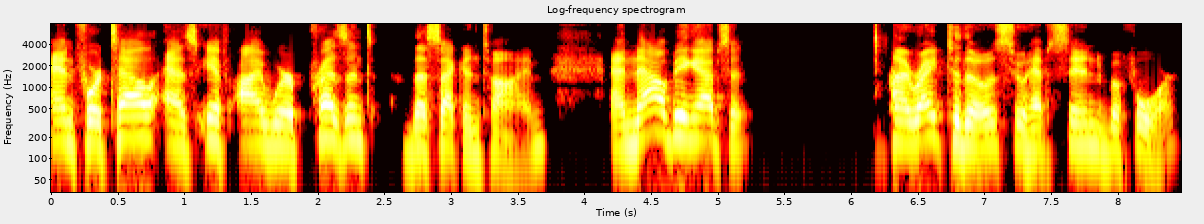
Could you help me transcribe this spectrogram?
and foretell as if I were present the second time. And now being absent, I write to those who have sinned before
